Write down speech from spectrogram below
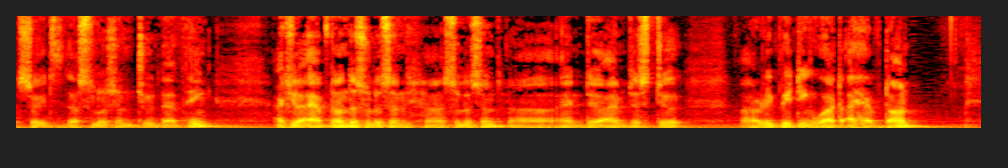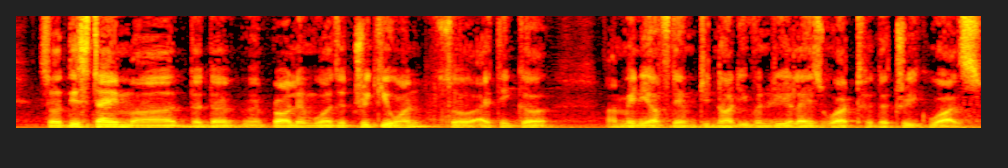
So it's the solution to that thing. Actually I have done the solution uh, solution uh, and I'm just repeating what I have done. So this time the, the problem was a tricky one. So I think many of them did not even realize what the trick was.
